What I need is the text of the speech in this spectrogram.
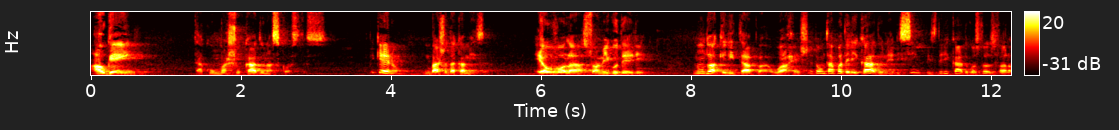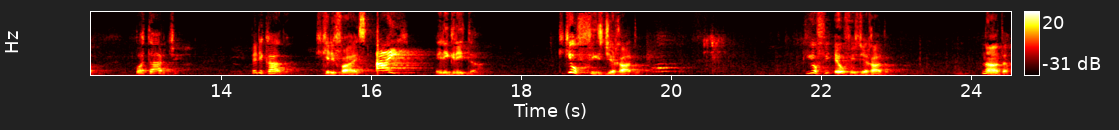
Alguém está com um machucado nas costas, pequeno, embaixo da camisa. Eu vou lá, sou amigo dele, não dou aquele tapa wahesh, eu dou um tapa delicado nele, simples, delicado, gostoso, falo, boa tarde. Delicado. O que, que ele faz? Ai! Ele grita. O que, que eu fiz de errado? O que eu, fi, eu fiz de errado? Nada.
